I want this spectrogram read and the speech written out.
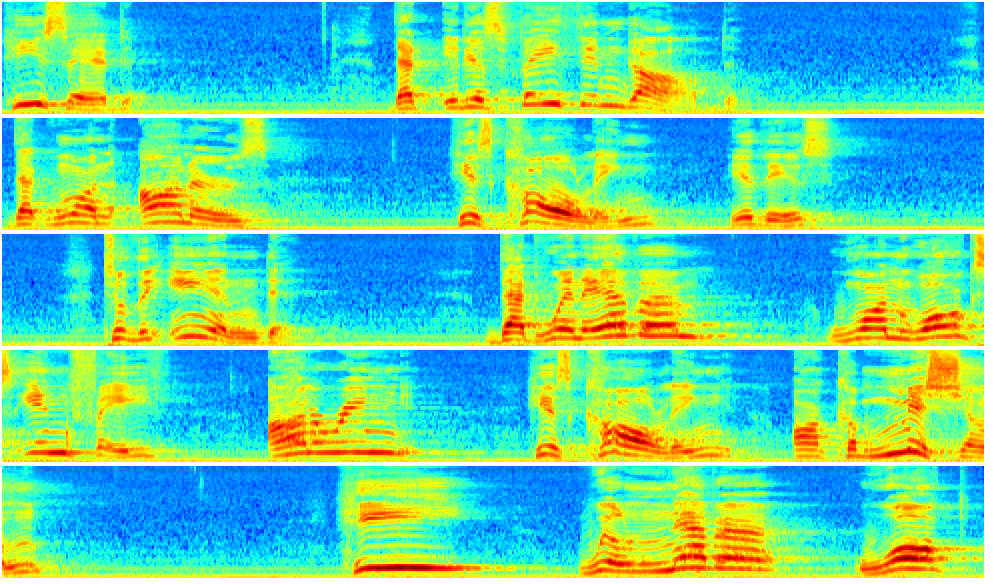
He said that it is faith in God that one honors his calling, hear this, to the end that whenever one walks in faith, honoring his calling or commission, he will never walk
